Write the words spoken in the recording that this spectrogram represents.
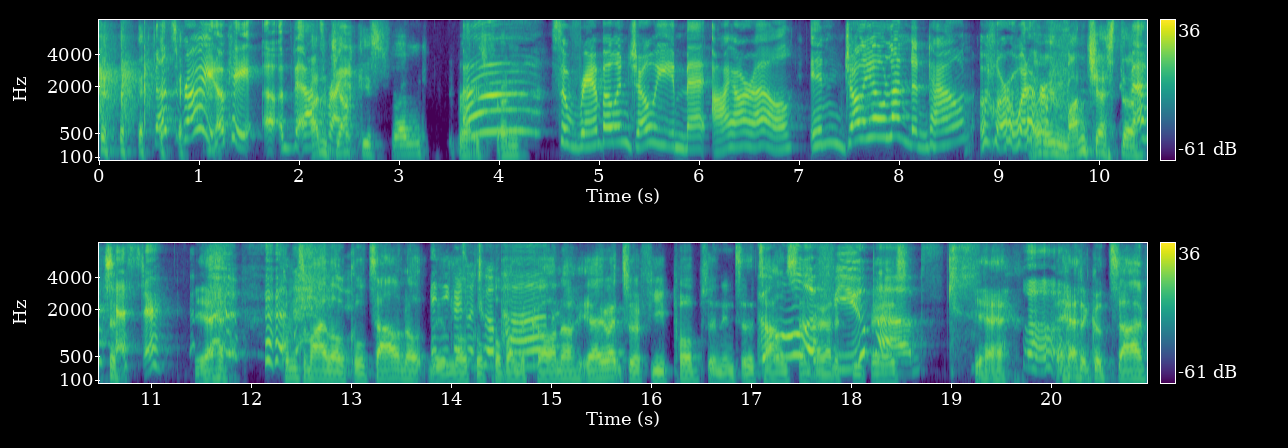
That's right. Okay, uh, that's and right. Jack, his friend, he brought his friend. So Rambo and Joey met IRL in jolly old London town or whatever, Oh, in Manchester. Manchester. yeah. Come to my local town, o- the And you guys went local a pub on the corner. Yeah, we went to a few pubs and into the town Ooh, centre. a had a few few beers. pubs. Yeah, Oh. I had a good time.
